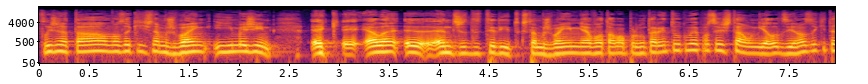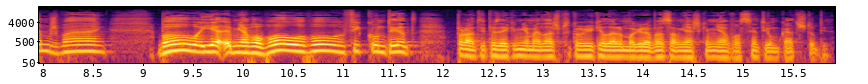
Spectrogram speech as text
Feliz Natal, nós aqui estamos bem. E imagine, a- ela, eh, antes de ter dito que estamos bem, a minha avó estava a perguntar: então como é que vocês estão? E ela dizia: Nós aqui estamos bem, boa. E a minha avó: Boa, boa, fico contente. Pronto, e depois é que a minha mãe lá explicou que aquilo era uma gravação e acho que a minha avó se sentiu um bocado estúpida.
